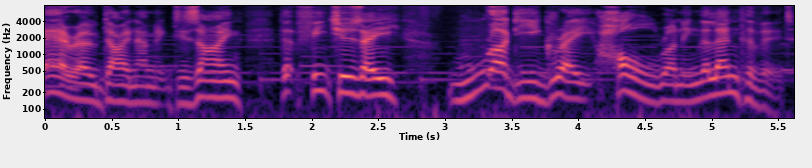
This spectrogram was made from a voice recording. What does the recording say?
aerodynamic design that features a ruddy grey hole running the length of it.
